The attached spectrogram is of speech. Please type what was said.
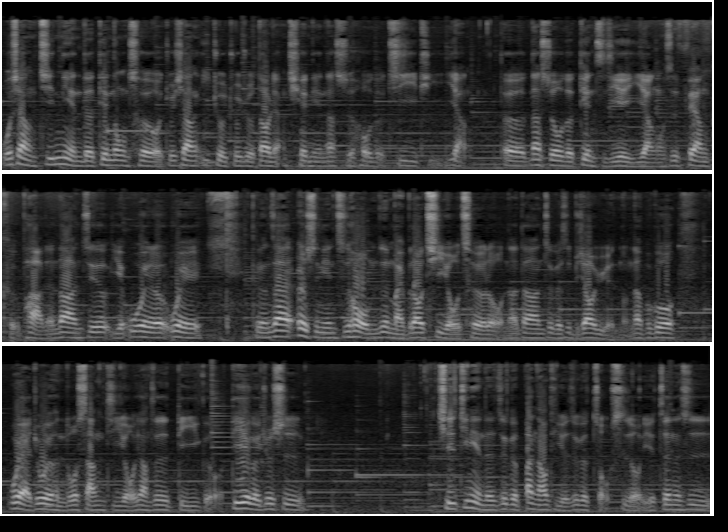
我想今年的电动车哦，就像一九九九到两千年那时候的记忆体一样。呃，那时候的电子业一样，是非常可怕的。当然，就也为了为可能在二十年之后，我们就买不到汽油车了。那当然，这个是比较远了。那不过未来就会有很多商机哦。我想这是第一个，第二个就是。其实今年的这个半导体的这个走势哦，也真的是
